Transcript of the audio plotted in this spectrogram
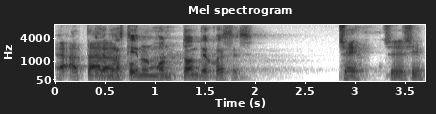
a atar. Además, tiene un montón de jueces. Sí, sí, sí.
